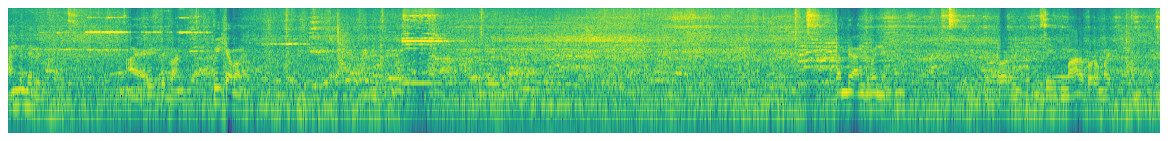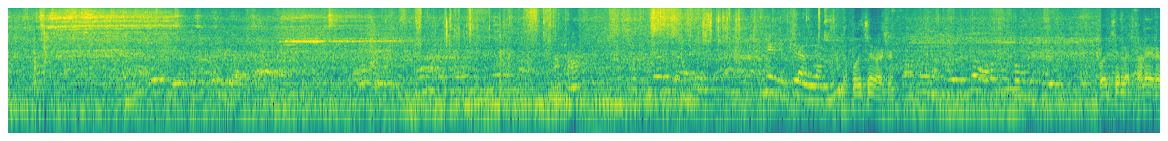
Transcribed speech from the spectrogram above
அண்ணன் இருக்கு. ஆ எடுத்து வாங்க. குயிக்காக வாங்க தம்பி அங்கே பண்ணி போடுறேன் இது மாலை மாதிரி. இந்த பொச்சல் வைக்க பொச்சல தலையிற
